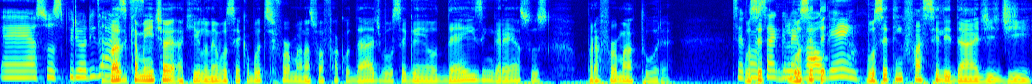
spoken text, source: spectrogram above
é, as suas prioridades. Basicamente é aquilo, né? Você acabou de se formar na sua faculdade, você ganhou 10 ingressos para formatura. Você, você- consegue levar você tem- alguém? Você tem facilidade de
